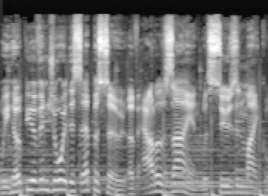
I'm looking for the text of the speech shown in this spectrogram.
We hope you have enjoyed this episode of Out of Zion with Susan Michael.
